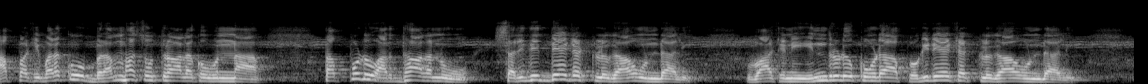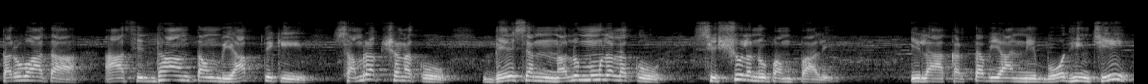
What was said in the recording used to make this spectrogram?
అప్పటి వరకు బ్రహ్మసూత్రాలకు ఉన్న తప్పుడు అర్థాలను సరిదిద్దేటట్లుగా ఉండాలి. వాటిని ఇంద్రుడు కూడా పొగిడేటట్లుగా ఉండాలి. తరువాత ఆ సిద్ధాంతం వ్యాప్తికి సంరక్షణకు దేశం నలుమూలలకు శిష్యులను పంపాలి. ఇలా కర్తవ్యాన్ని బోధించి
